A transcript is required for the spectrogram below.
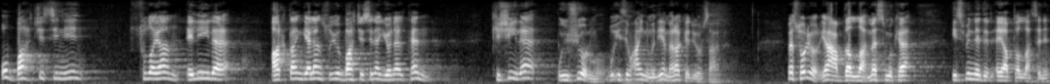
o bahçesini sulayan eliyle arktan gelen suyu bahçesine yönelten kişiyle uyuşuyor mu? Bu isim aynı mı diye merak ediyor sahabe. Ve soruyor ya Abdullah mesmuke ismin nedir ey Abdullah senin?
